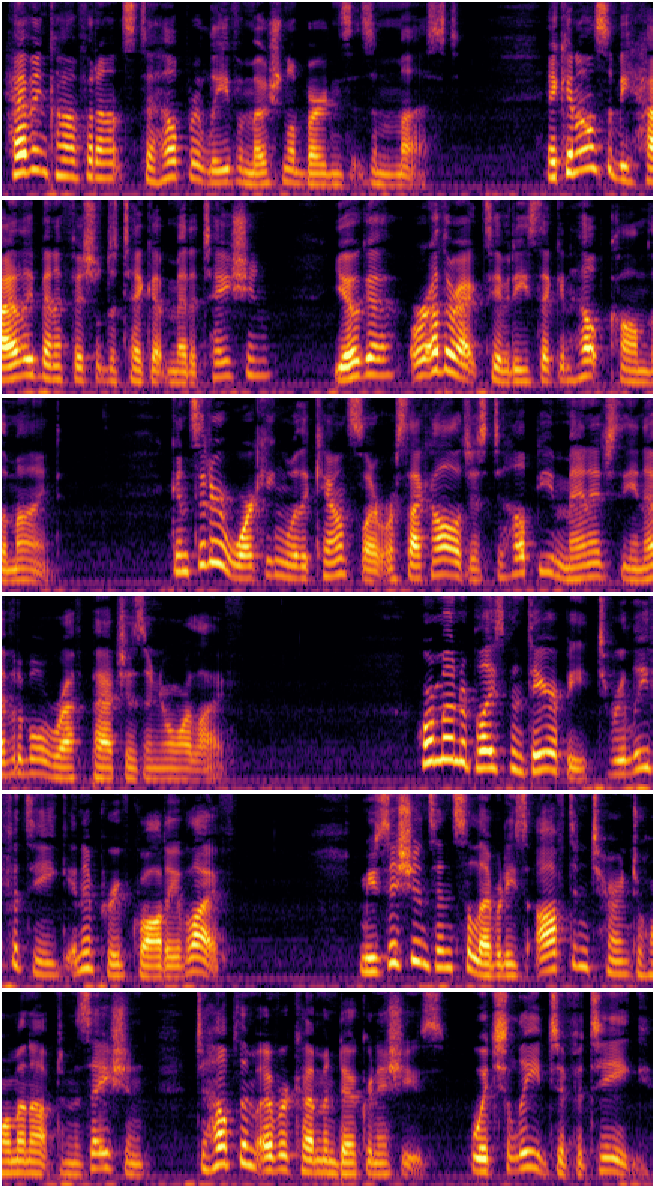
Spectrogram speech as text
Having confidants to help relieve emotional burdens is a must. It can also be highly beneficial to take up meditation, yoga, or other activities that can help calm the mind. Consider working with a counselor or psychologist to help you manage the inevitable rough patches in your life. Hormone replacement therapy to relieve fatigue and improve quality of life. Musicians and celebrities often turn to hormone optimization to help them overcome endocrine issues, which lead to fatigue.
